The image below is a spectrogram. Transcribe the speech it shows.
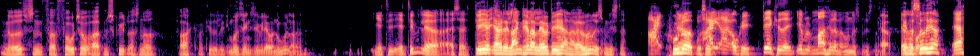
noget sådan for foto og dem skyld og sådan noget. Fuck, hvor kedeligt. I modsætning til det, vi laver nu, eller hvad? Ja, det, ja, det vil jeg, altså... Det, Det her, jeg vil da langt hellere lave det her, end at være udenrigsminister. Ej, 100%. Ej, ej, okay. Det er jeg ked af. Jeg vil meget hellere være udenrigsminister. Ja, End jeg, at tror, sidde her, Ja, jeg,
